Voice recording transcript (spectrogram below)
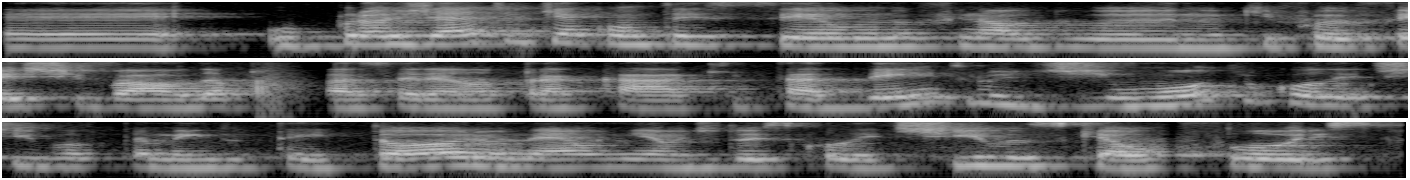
é, o projeto que aconteceu no final do ano, que foi o Festival da Passarela para cá, que está dentro de um outro coletivo também do território, né, a união de dois coletivos, que é o Flores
